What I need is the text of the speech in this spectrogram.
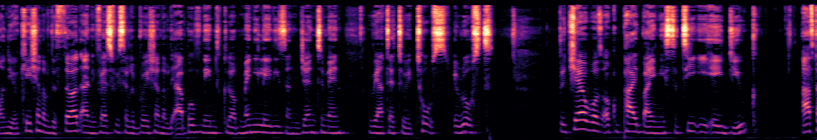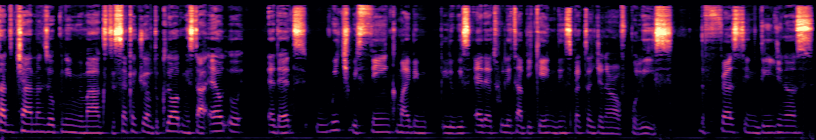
on the occasion of the third anniversary celebration of the above named club, many ladies and gentlemen reacted to a toast, a roast the chair was occupied by Mr. T.E.A. Duke. After the chairman's opening remarks, the secretary of the club, Mr. L.O. Edet, which we think might be Louis Edet, who later became the Inspector General of Police, the first indigenous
